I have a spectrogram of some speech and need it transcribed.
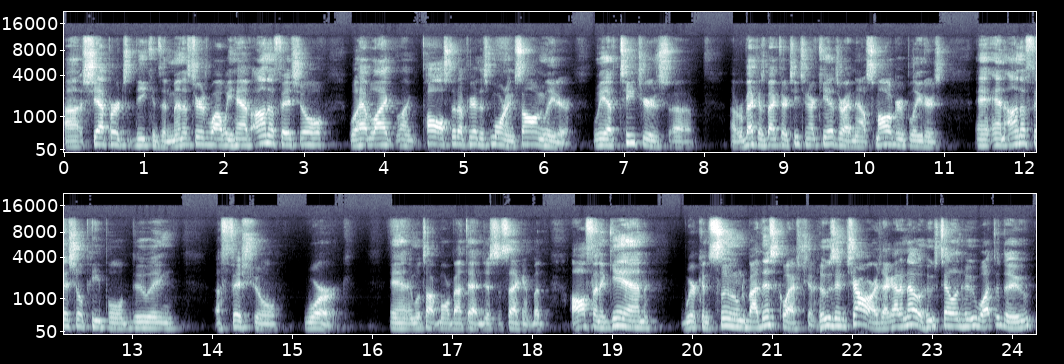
uh, shepherds, deacons, and ministers. While we have unofficial, we'll have like like Paul stood up here this morning, song leader. We have teachers. Uh, uh, Rebecca's back there teaching our kids right now, small group leaders, and, and unofficial people doing official work and we'll talk more about that in just a second. But often, again, we're consumed by this question Who's in charge? I got to know who's telling who what to do,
